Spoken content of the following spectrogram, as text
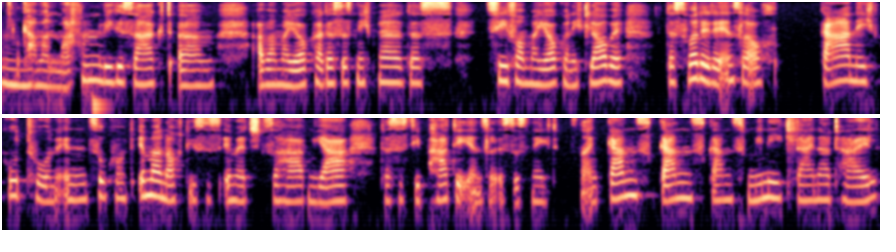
Mhm. Kann man machen, wie gesagt. Ähm, aber Mallorca, das ist nicht mehr das Ziel von Mallorca. Und ich glaube, das würde der Insel auch gar nicht gut tun, in Zukunft immer noch dieses Image zu haben, ja, das ist die Partyinsel, ist es nicht. Das ist nur ein ganz, ganz, ganz mini kleiner Teil.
